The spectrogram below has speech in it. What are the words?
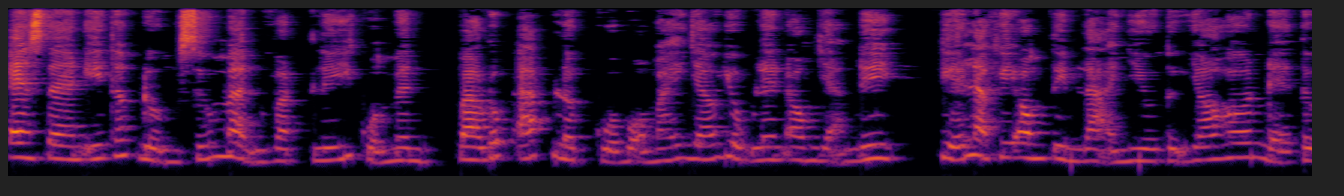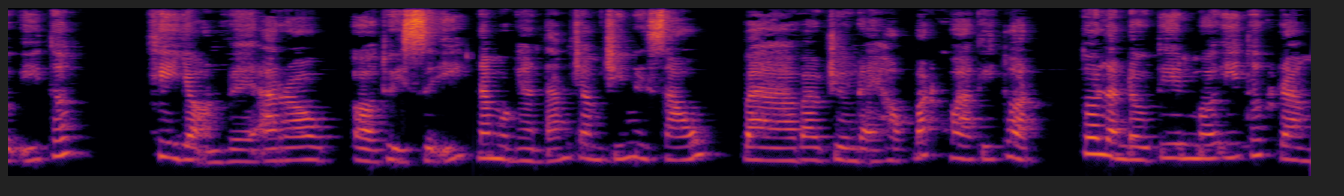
Einstein ý thức được sứ mệnh vật lý của mình vào lúc áp lực của bộ máy giáo dục lên ông giảm đi, nghĩa là khi ông tìm lại nhiều tự do hơn để tự ý thức. Khi dọn về arau ở Thụy Sĩ năm 1896, và vào trường đại học bách khoa kỹ thuật, tôi lần đầu tiên mới ý thức rằng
